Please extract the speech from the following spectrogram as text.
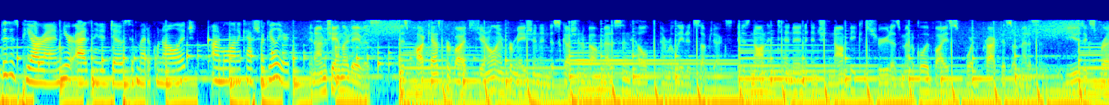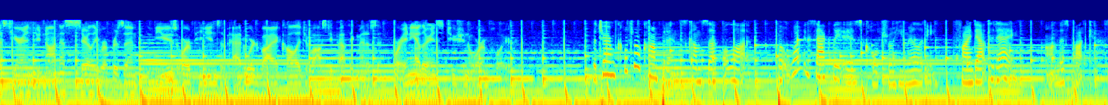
This is PRN, your as needed dose of medical knowledge. I'm Alana Castro Gilliard. And I'm Chandler Davis. This podcast provides general information and discussion about medicine, health, and related subjects. It is not intended and should not be construed as medical advice or the practice of medicine. The views expressed herein do not necessarily represent the views or opinions of Edward Via College of Osteopathic Medicine or any other institution or employer. The term cultural competence comes up a lot, but what exactly is cultural humility? Find out today on this podcast.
